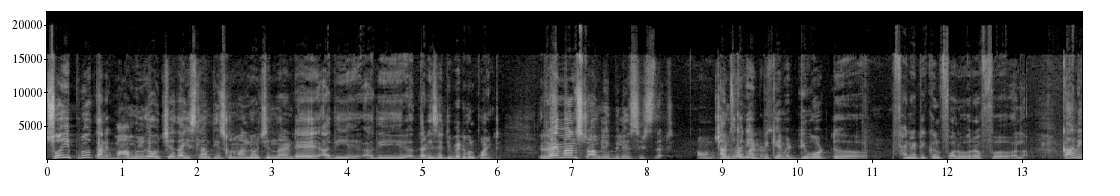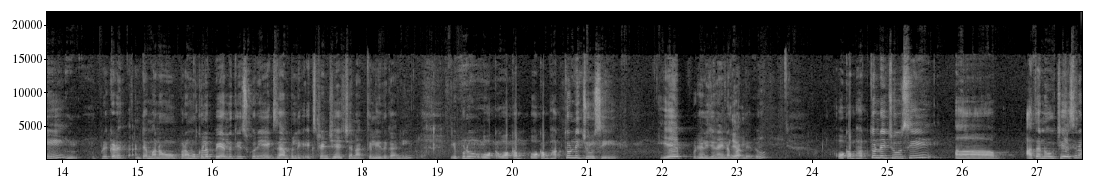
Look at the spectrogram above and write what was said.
సో ఇప్పుడు తనకి మామూలుగా వచ్చేదా ఇస్లాం తీసుకున్న వల్లనే వచ్చిందా అంటే అది అది that is a debatable point Rahman strongly believes it's that అవును. అందుకని it became a devout fanatical follower of Allah కానీ ఇప్పుడు ఇక్కడ అంటే మనం ప్రముఖుల పేర్లు తీసుకుని ఎగ్జాంపుల్ ఎక్స్టెండ్ చేయొచ్చా నాకు తెలియదు కానీ ఇప్పుడు ఒక ఒక ఒక భక్తుడిని చూసి ఏ రిలీజన్ అయినా పర్లేదు. ఒక భక్తుడిని చూసి అతను చేసిన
